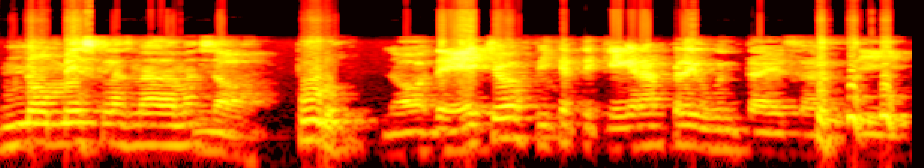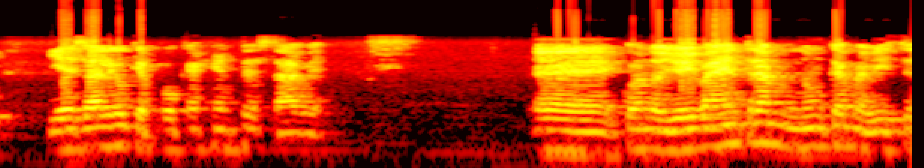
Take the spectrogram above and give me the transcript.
no mezclas nada más. No, Puro. no, de hecho, fíjate qué gran pregunta esa. Y, y es algo que poca gente sabe. Eh, cuando yo iba a Entram, nunca me viste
